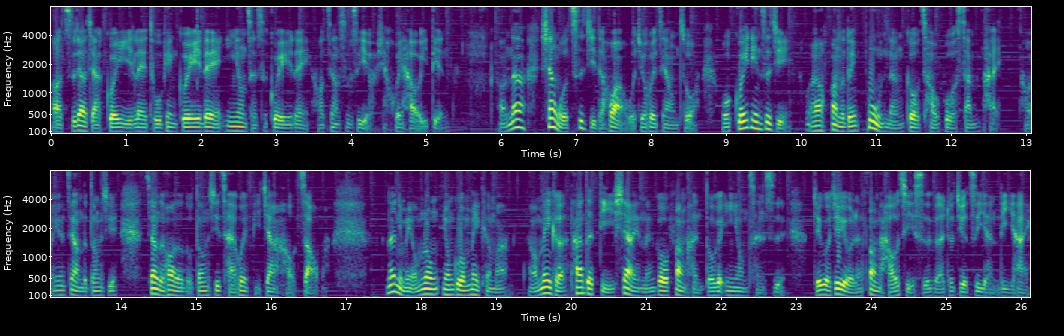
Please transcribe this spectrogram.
啊，资料夹归一类，图片归一类，应用程式归一类，好，这样是不是也会好一点？好，那像我自己的话，我就会这样做，我规定自己我要放的东西不能够超过三排。好，因为这样的东西，这样子画的东西才会比较好找嘛。那你们有用用过 Make 吗？然后 Make 它的底下也能够放很多个应用程式，结果就有人放了好几十个，就觉得自己很厉害。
